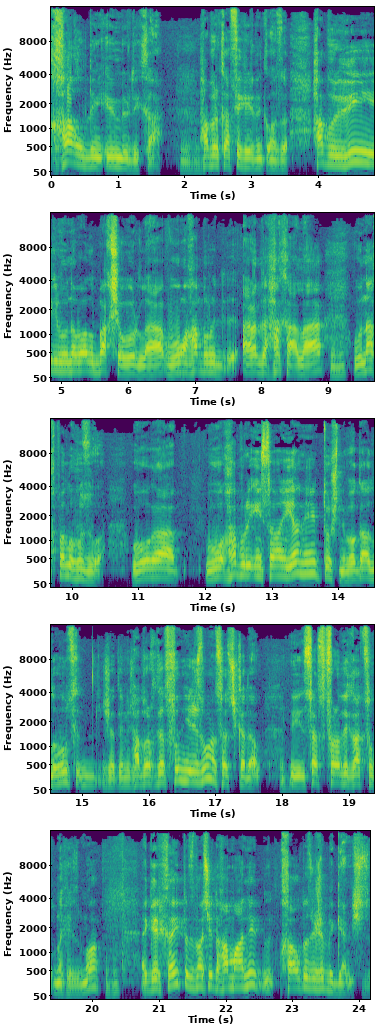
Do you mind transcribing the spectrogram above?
ხალდი უმირდი kafe girdin konusu. Habur bir buna bol bak şavurla, bu habur arada hak ala, bu nakpalı huzu. Bu bu habur insan yani tuşni, bu Allahu habur gasfun yezman saç kadal. Сас фрадикацию на хизма. Эгер хайт, значит, хамани халда уже бегемишиз.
